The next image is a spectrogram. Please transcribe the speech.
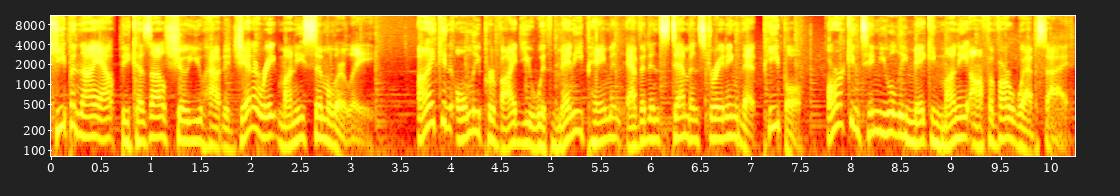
Keep an eye out because I'll show you how to generate money similarly. I can only provide you with many payment evidence demonstrating that people are continually making money off of our website.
